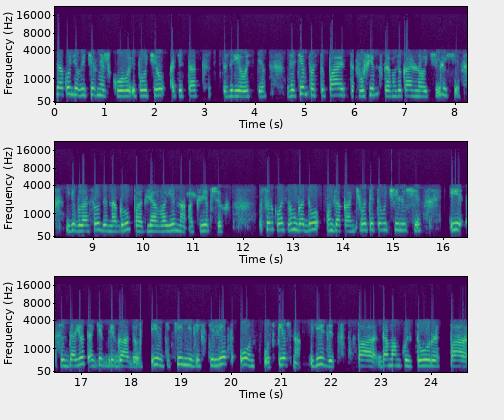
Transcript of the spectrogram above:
Закончил вечернюю школу и получил аттестат зрелости. Затем поступает в Уфимское музыкальное училище, где была создана группа для военно ослепших 1948 году он заканчивает это училище и создает агитбригаду. И в течение 10 лет он успешно ездит по домам культуры, по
